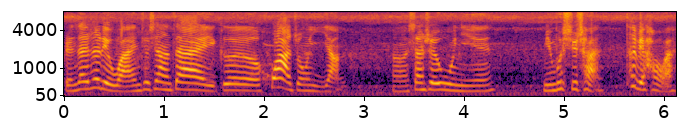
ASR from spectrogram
人在这里玩，就像在一个画中一样。嗯，山水武宁，名不虚传。特别好玩。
